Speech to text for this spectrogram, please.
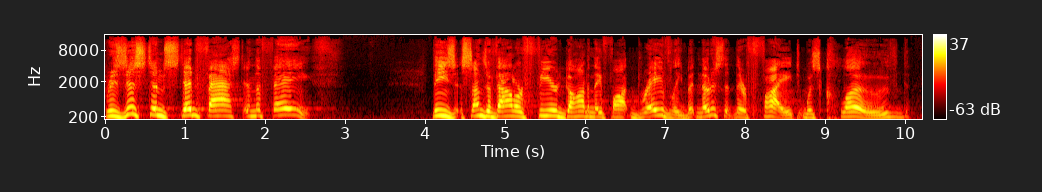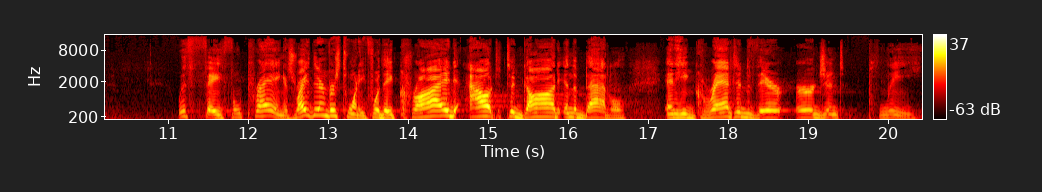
Resist him steadfast in the faith. These sons of valor feared God and they fought bravely, but notice that their fight was clothed with faithful praying. It's right there in verse 20. For they cried out to God in the battle, and he granted their urgent plea.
